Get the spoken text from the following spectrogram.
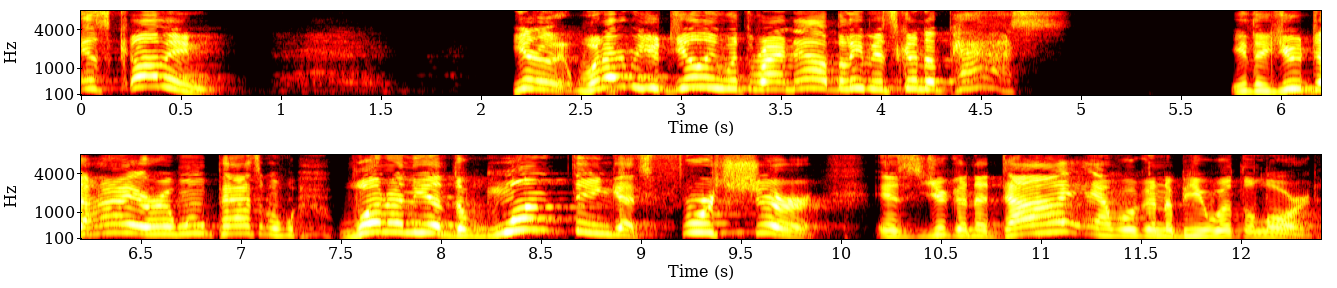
is coming. You know, whatever you're dealing with right now, believe it's going to pass. Either you die or it won't pass. One or the other. The one thing that's for sure is you're going to die and we're going to be with the Lord.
